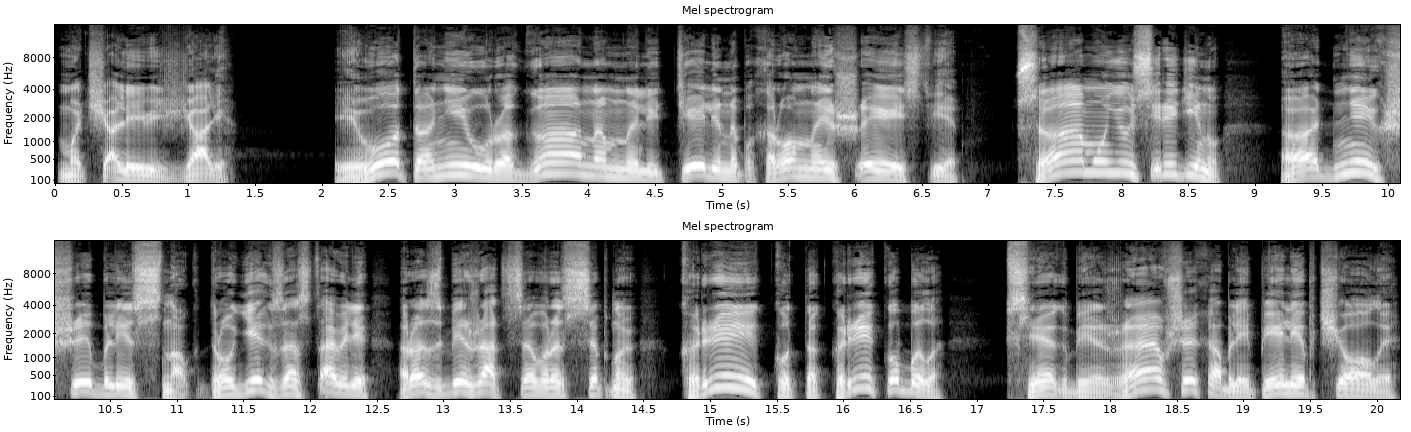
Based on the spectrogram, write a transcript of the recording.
мычали и визжали. И вот они ураганом налетели на похоронное шествие, в самую середину. Одних шибли с ног, других заставили разбежаться в рассыпную. Крику-то крику было. Всех бежавших облепили пчелы.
